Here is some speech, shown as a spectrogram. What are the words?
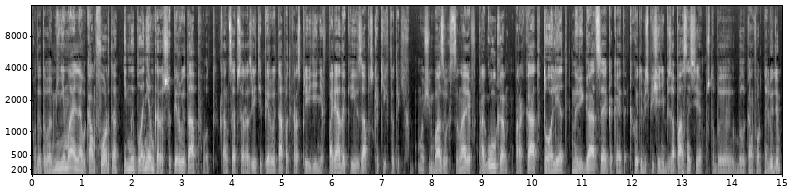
вот этого минимального комфорта, и мы планируем раз, что первый этап, вот концепция развития, первый этап – это как раз приведение в порядок и запуск каких-то таких очень базовых сценариев, прогулка, прокат, туалет, навигация, какая-то, какое-то обеспечение безопасности, чтобы было комфортно людям,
